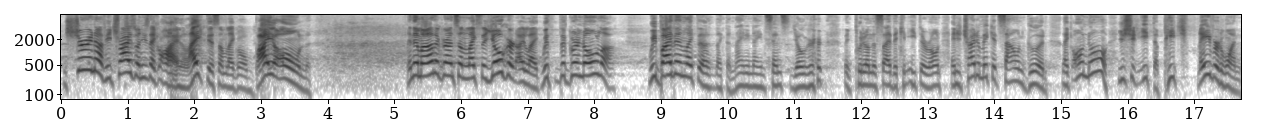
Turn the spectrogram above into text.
And sure enough, he tries one. He's like, Oh, I like this. I'm like, Well, buy your own. And then my other grandson likes the yogurt I like with the granola. We buy them like the like the 99 cents yogurt, like put it on the side, they can eat their own. And you try to make it sound good. Like, oh no, you should eat the peach flavored one.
